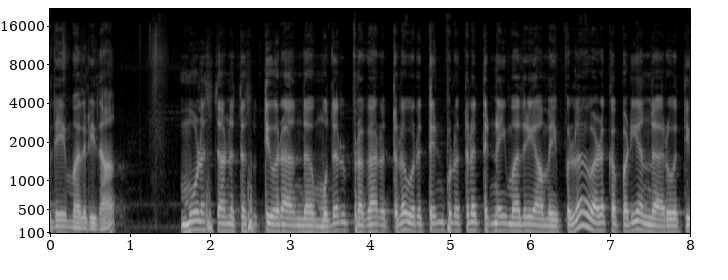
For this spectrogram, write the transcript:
அதே மாதிரி தான் மூலஸ்தானத்தை சுற்றி வர அந்த முதல் பிரகாரத்தில் ஒரு தென்புறத்தில் தென்னை மாதிரி அமைப்பில் வழக்கப்படி அந்த அறுபத்தி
